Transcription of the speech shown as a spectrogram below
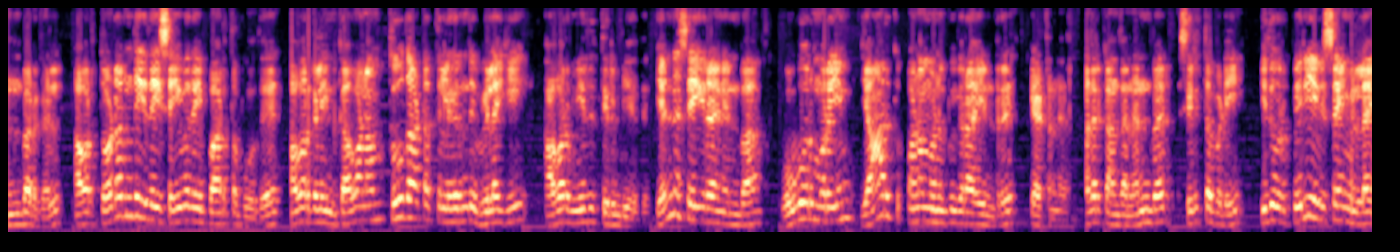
நண்பர்கள் அவர் தொடர்ந்து இதை செய்வதை பார்த்து பார்த்தபோது அவர்களின் கவனம் சூதாட்டத்திலிருந்து விலகி அவர் மீது திரும்பியது. என்ன செய்கிறாய் என்பா ஒவ்வொரு முறையும் யாருக்கு பணம் அனுப்புகிறாய் என்று கேட்டனர். அதற்கு அந்த நண்பர் சிரித்தபடி இது ஒரு பெரிய விஷயம் இல்லை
